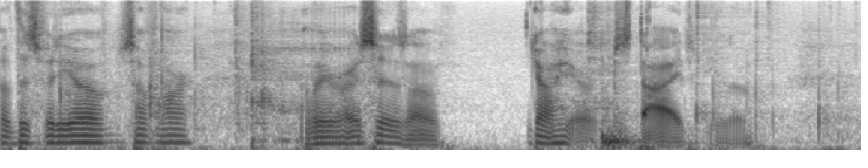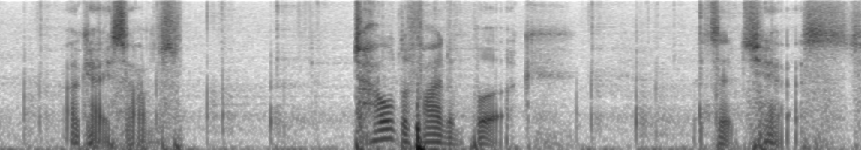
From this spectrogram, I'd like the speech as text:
of this video so far? I mean, right as soon as I got here, I just died, you know. Okay, so I'm told to find a book. It's in chest.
